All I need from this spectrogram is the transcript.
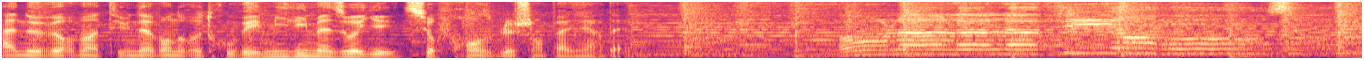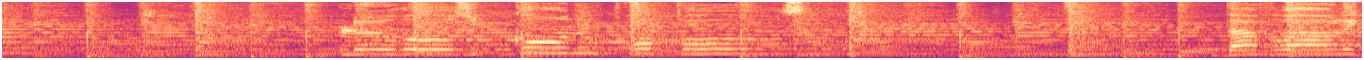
à 9h21 avant de retrouver Émilie Mazoyer sur France Bleu Champagne Ardenne. Oh là là, la vie en rose, le rose qu'on nous propose, d'avoir les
